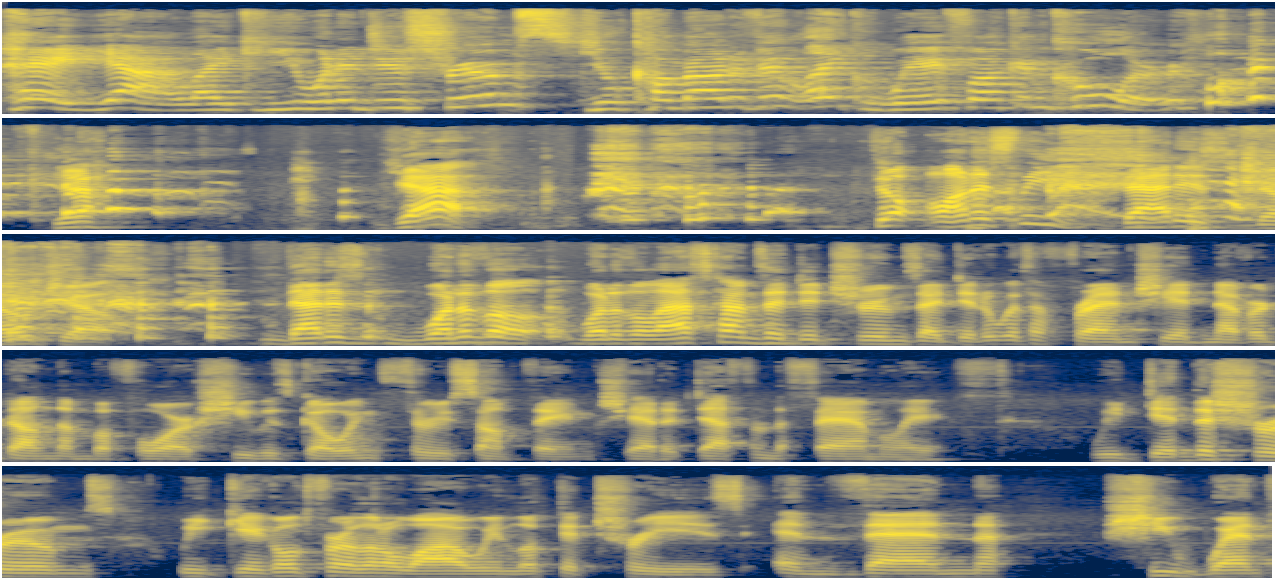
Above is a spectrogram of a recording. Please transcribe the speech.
hey, yeah, like you want to do shrooms, you'll come out of it like way fucking cooler. Yeah. Yeah. So honestly, that is no joke. That is one of the one of the last times I did shrooms. I did it with a friend. She had never done them before. She was going through something. She had a death in the family. We did the shrooms. We giggled for a little while. We looked at trees, and then she went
